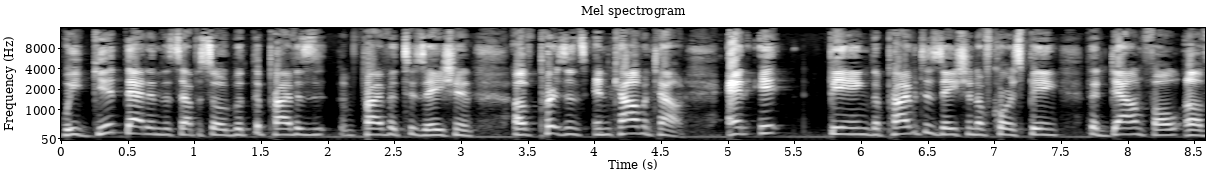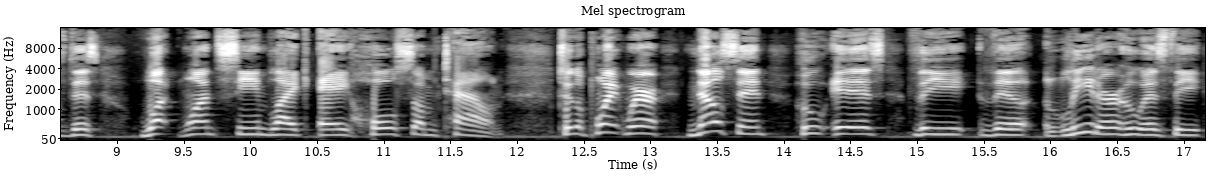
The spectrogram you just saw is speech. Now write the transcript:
We get that in this episode with the privatization of prisons in Calvintown. And it being the privatization, of course, being the downfall of this, what once seemed like a wholesome town. To the point where Nelson, who is the the leader, who is the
